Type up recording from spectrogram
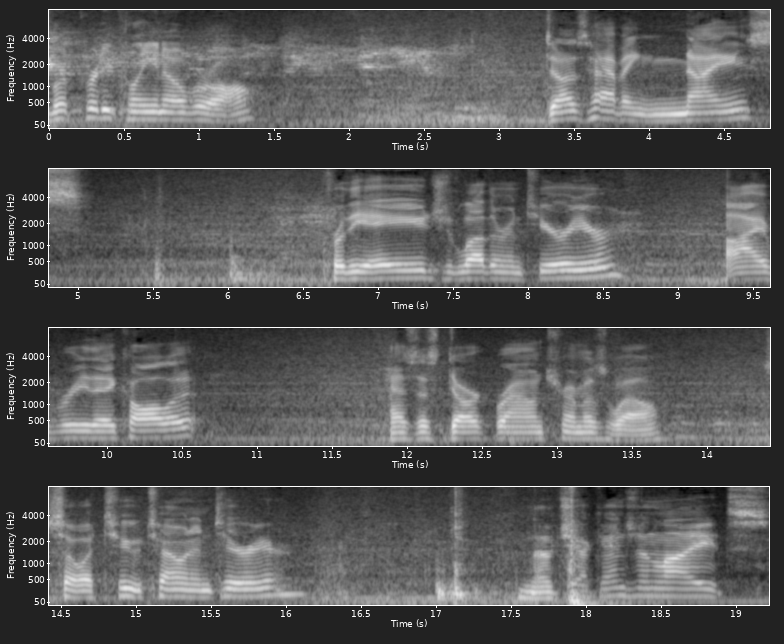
but pretty clean overall. Does have a nice, for the age, leather interior. Ivory, they call it. Has this dark brown trim as well. So a two-tone interior. No check engine lights.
